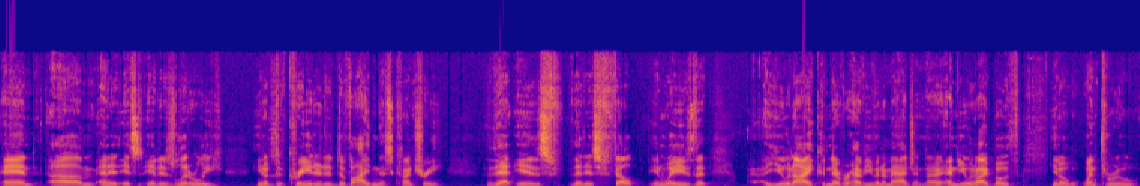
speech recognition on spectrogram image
and um, and it, it's it is literally, you know, d- created a divide in this country that is that is felt in ways that you and I could never have even imagined. Uh, and you and I both, you know, went through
